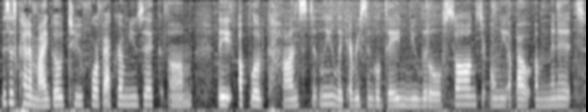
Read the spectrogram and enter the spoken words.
This is kind of my go to for background music. Um, they upload constantly, like every single day, new little songs. They're only about a minute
